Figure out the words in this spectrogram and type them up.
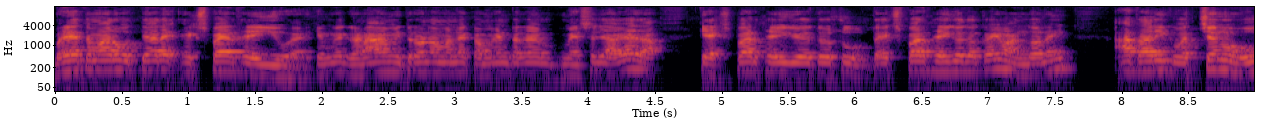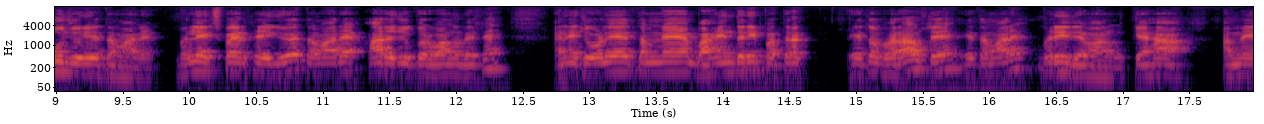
ભલે તમારું અત્યારે એક્સપાયર થઈ ગયું હોય. કેમ કે ઘણા મિત્રોના મને કમેન્ટ અને મેસેજ આવ્યા હતા કે એક્સપાયર થઈ ગયો તો શું? તો એક્સપાયર થઈ ગયો તો કંઈ વાંધો નહીં. આ તારીખ વચ્ચેનું હોવું જોઈએ તમારે. ભલે એક્સપાયર થઈ ગયું હોય, તમારે આ રજૂ કરવાનું રહેશે. અને જોડે તમને બાહેંધરી પત્રક એ તો ભરાવશે, એ તમારે ભરી દેવાનું કે હા, અમે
